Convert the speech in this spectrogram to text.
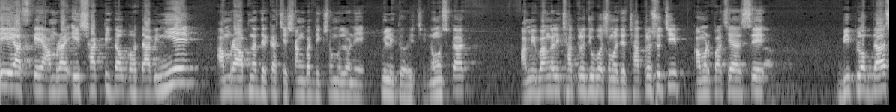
এই আজকে আমরা এই ষাটটি দাবি নিয়ে আমরা আপনাদের কাছে সাংবাদিক সম্মেলনে মিলিত হয়েছি। নমস্কার। আমি বাঙালি ছাত্র যুব সমাজের ছাত্র সচিব। আমার পাশে আছে বিপ্লব দাস,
